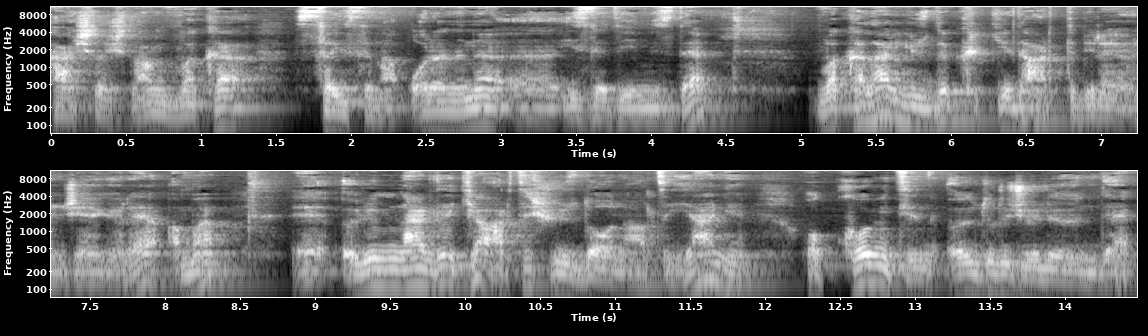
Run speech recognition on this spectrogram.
karşılaşılan vaka sayısına oranını e, izlediğimizde vakalar yüzde 47 arttı bir ay önceye göre ama e, ölümlerdeki artış yüzde 16. Yani o Covid'in öldürücülüğünde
